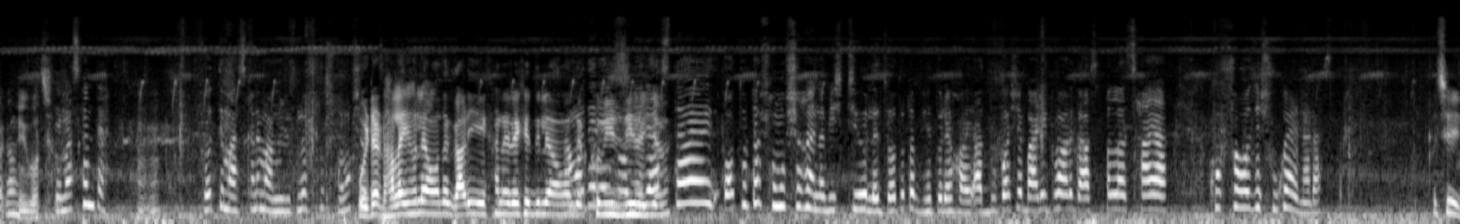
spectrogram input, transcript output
আগামী বছর। এই মাঝখানটা। সত্যি মাঝখানে মানুষগুলো খুব সমস্যা। ওইটা ঢালাই হলে আমাদের গাড়ি এখানে রেখে দিলে আমাদের আমাদের খুব ইজি হয়ে যাবে। রাস্তায় অতটা সমস্যা হয় না বৃষ্টি হলে যতটা ভেতরে হয়। আর দুপাশে বাড়ি ঘর গাছপালা ছায়া খুব সহজে শুকায় না রাস্তা। আচ্ছা এই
